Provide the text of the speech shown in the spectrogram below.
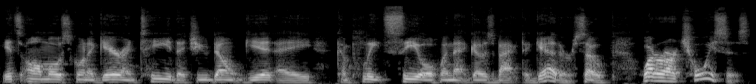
it's almost going to guarantee that you don't get a complete seal when that goes back together. So what are our choices?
